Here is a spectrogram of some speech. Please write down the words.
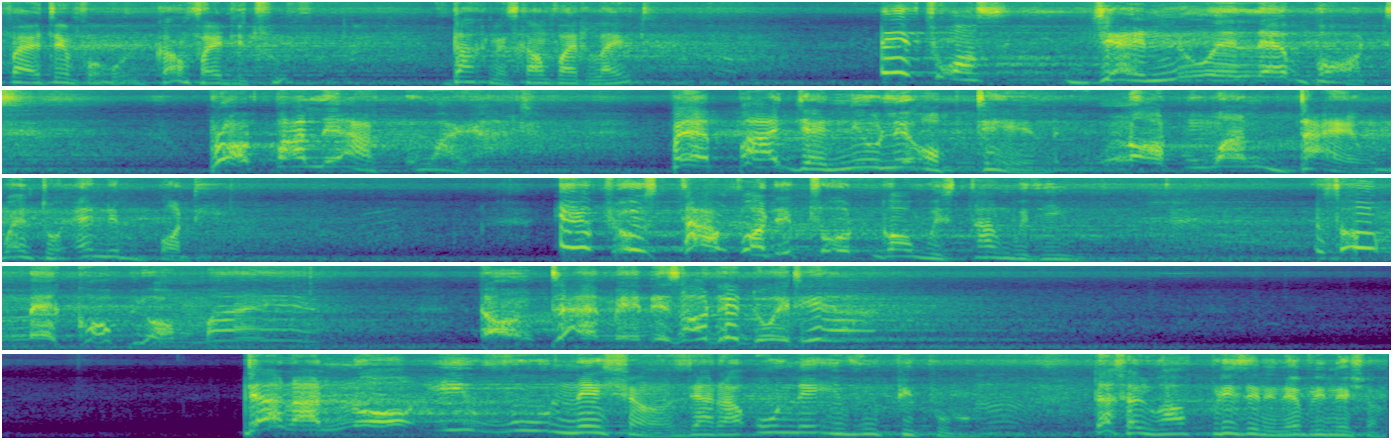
Fighting for? Can't fight the truth. Darkness can't fight light. It was genuinely bought, properly acquired, paper genuinely obtained. Not one dime went to anybody. If you stand for the truth, God will stand with you. So make up your mind. Don't tell me this is how they do it here. There are no evil nations, there are only evil people. That's why you have prison in every nation.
